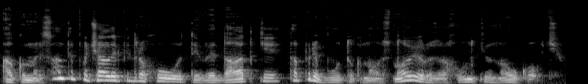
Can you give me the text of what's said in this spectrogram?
А комерсанти почали підраховувати видатки та прибуток на основі розрахунків науковців.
